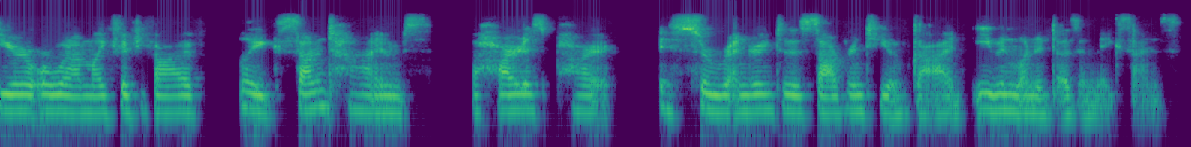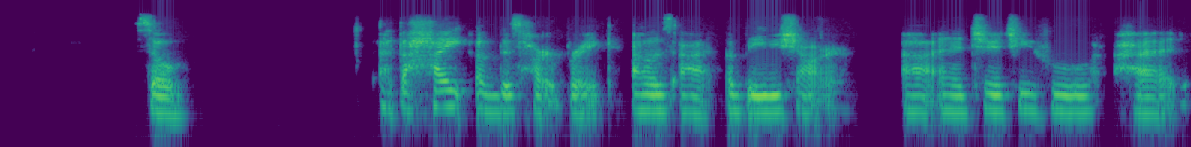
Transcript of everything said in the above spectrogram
year or when I'm like 55. Like sometimes the hardest part is surrendering to the sovereignty of God, even when it doesn't make sense. So, at the height of this heartbreak, I was at a baby shower, uh, and a chichi who had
